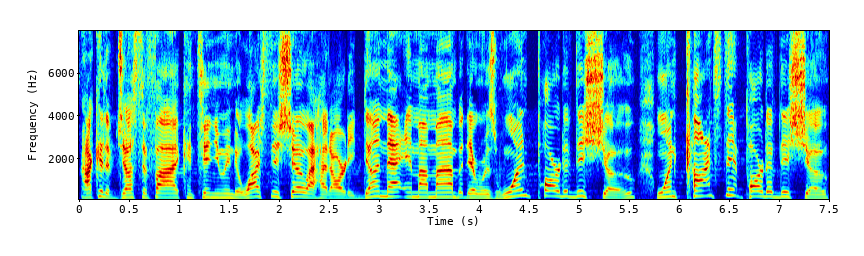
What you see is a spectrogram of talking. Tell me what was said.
I could have justified continuing to watch this show. I had already done that in my mind, but there was one part of this show, one constant part of this show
